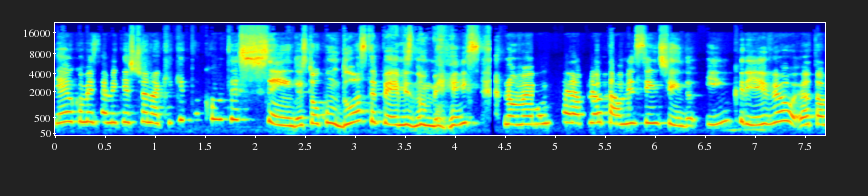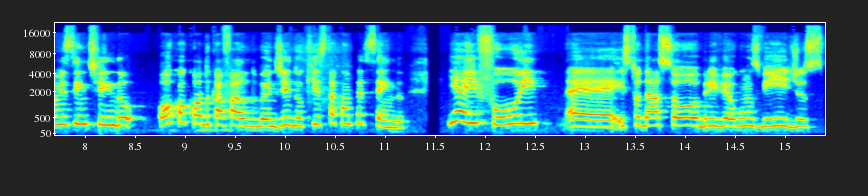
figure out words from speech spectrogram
E aí eu comecei a me questionar: o que que tá acontecendo? Eu estou com duas TPMs no mês, no momento era pra eu estar me sentindo incrível, eu tô me sentindo o cocô do cavalo do bandido, o que está acontecendo? E aí fui, é, estudar sobre, ver alguns vídeos.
